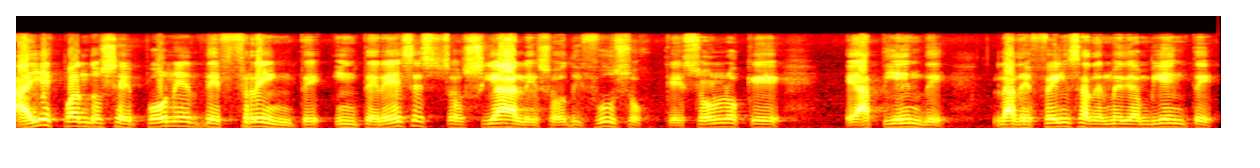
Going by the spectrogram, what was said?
Ahí es cuando se pone de frente intereses sociales o difusos, que son los que atiende la defensa del medio ambiente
